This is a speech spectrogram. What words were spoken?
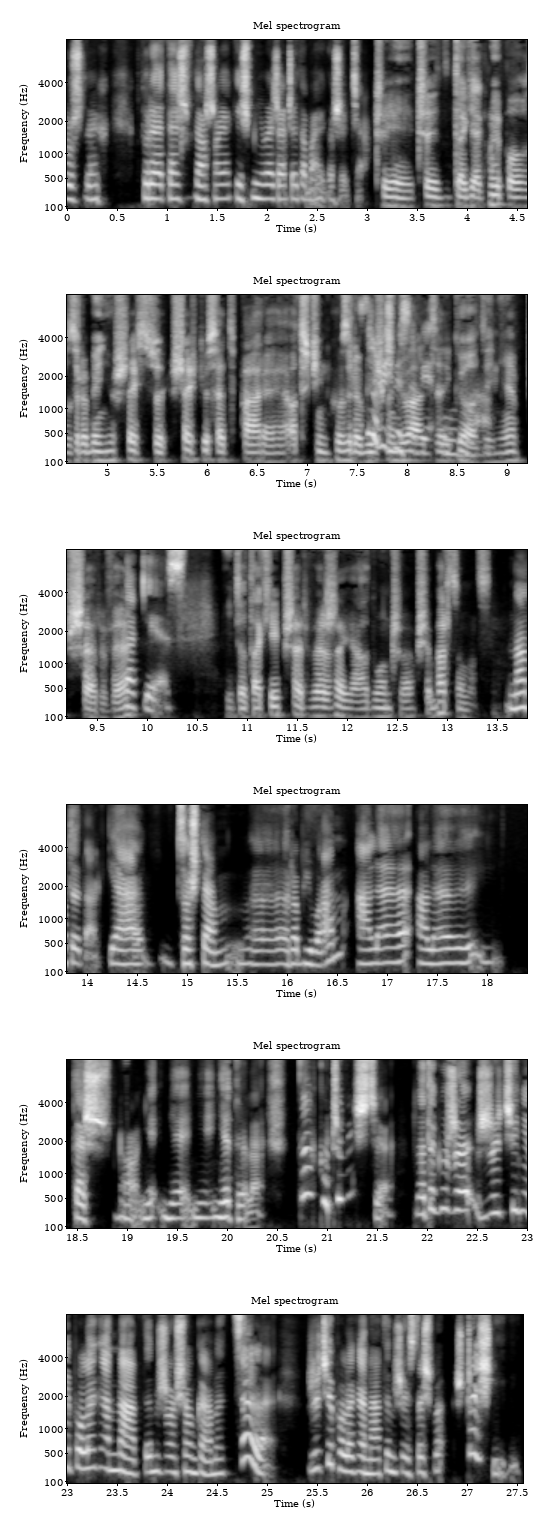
różnych, które też wnoszą jakieś miłe rzeczy do mojego życia. Czy, czy tak jak my po zrobieniu sześć- 600 parę odcinków zrobiliśmy Zrobiliśmy dwa tygodnie przerwę Tak jest. i to takiej przerwy, że ja odłączyłem się bardzo mocno. No to tak, ja coś tam e, robiłam, ale, ale też no, nie, nie, nie, nie tyle. Tak, oczywiście. Dlatego, że życie nie polega na tym, że osiągamy cele. Życie polega na tym, że jesteśmy szczęśliwi.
